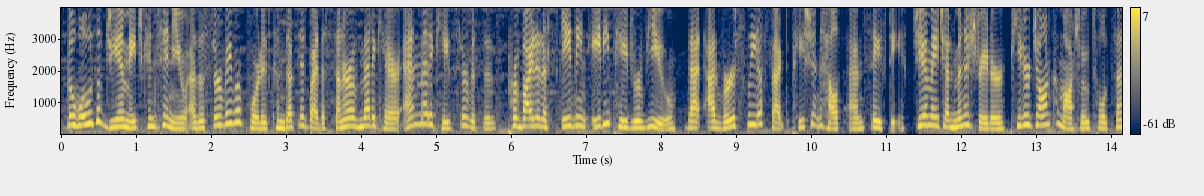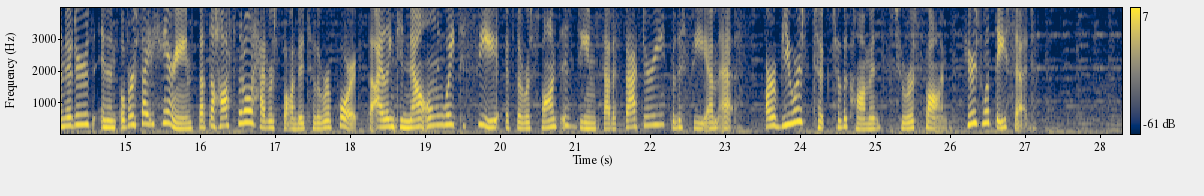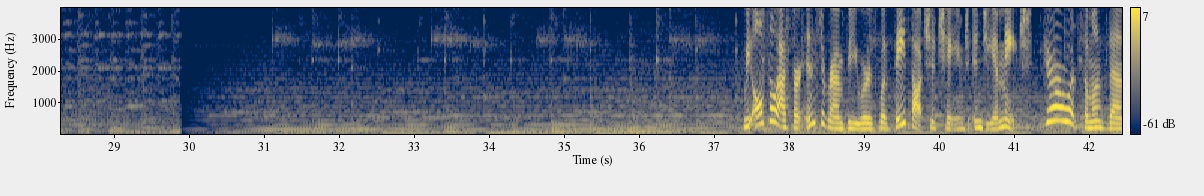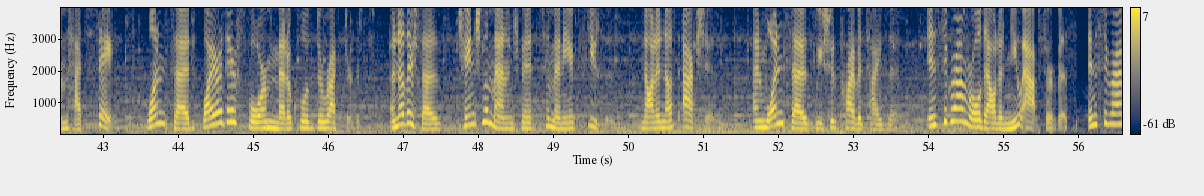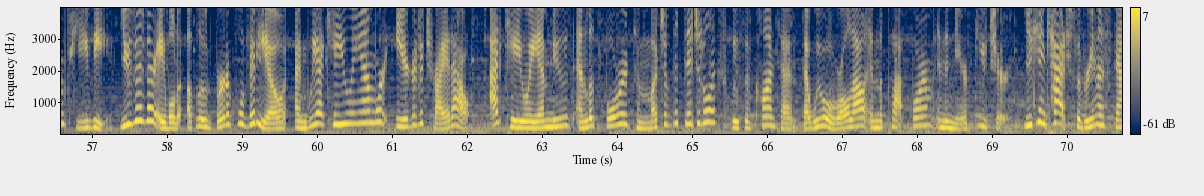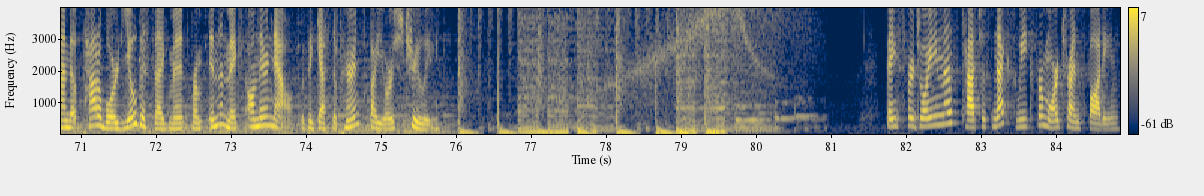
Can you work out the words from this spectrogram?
The woes of GMH continue as a survey reported conducted by the Center of Medicare and Medicaid Services provided a scathing 80 page review that adversely affect patient health and safety. GMH Administrator Peter John Camacho told senators in an oversight hearing that the hospital had responded to the report. The island can now only wait to see if the response is deemed satisfactory for the CMS. Our viewers took to the comments to respond. Here's what they said. We also asked our Instagram viewers what they thought should change in GMH. Here are what some of them had to say. One said, Why are there four medical directors? Another says, Change the management to many excuses, not enough action. And one says we should privatize it. Instagram rolled out a new app service, Instagram TV. Users are able to upload vertical video, and we at KUAM were eager to try it out. Add KUAM News and look forward to much of the digital exclusive content that we will roll out in the platform in the near future. You can catch Sabrina's stand up paddleboard yoga segment from In the Mix on there now, with a guest appearance by yours truly. Thanks for joining us. Catch us next week for more trend spotting.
